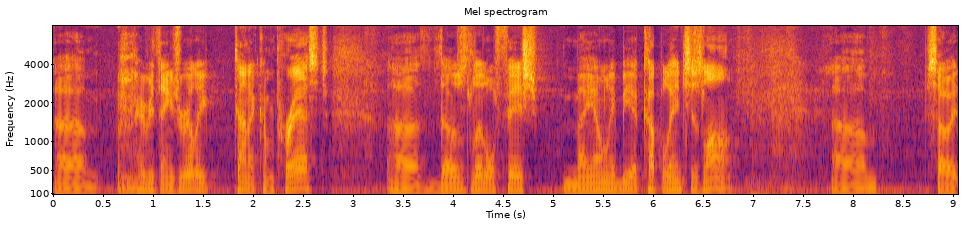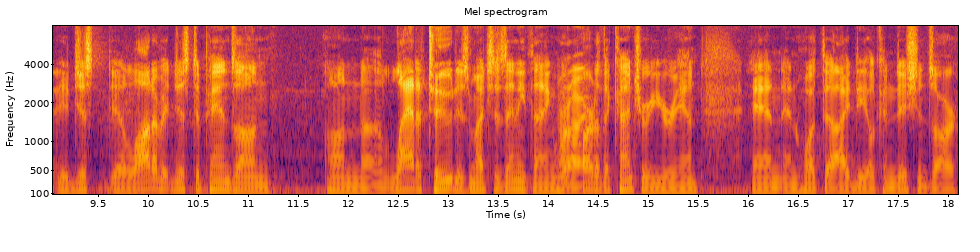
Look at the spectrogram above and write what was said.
um, everything's really kind of compressed. Uh, those little fish may only be a couple inches long. Um, so it, it just a lot of it just depends on on uh, latitude as much as anything, what Right. part of the country you're in, and and what the ideal conditions are.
